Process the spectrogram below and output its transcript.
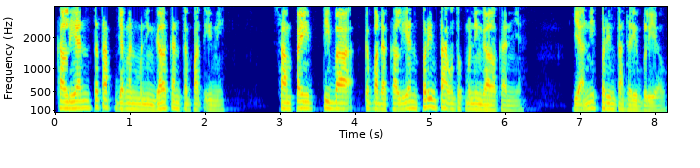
kalian tetap jangan meninggalkan tempat ini. Sampai tiba kepada kalian perintah untuk meninggalkannya. Yakni perintah dari beliau.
